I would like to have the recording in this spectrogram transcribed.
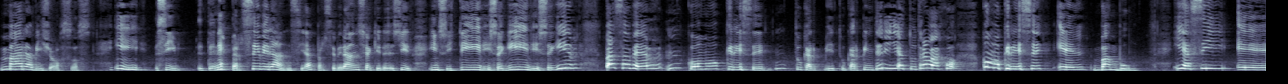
maravillosos. Y si tenés perseverancia, perseverancia quiere decir insistir y seguir y seguir, vas a ver mm, cómo crece mm, tu, eh, tu carpintería, tu trabajo, cómo crece el bambú. Y así eh,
